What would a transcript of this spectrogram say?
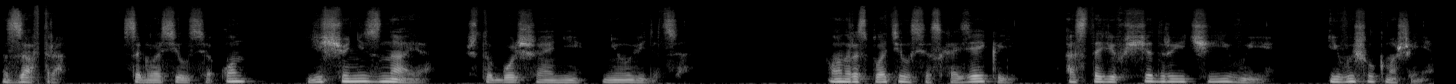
«Завтра», — согласился он, еще не зная, что больше они не увидятся. Он расплатился с хозяйкой, оставив щедрые чаевые, и вышел к машине.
